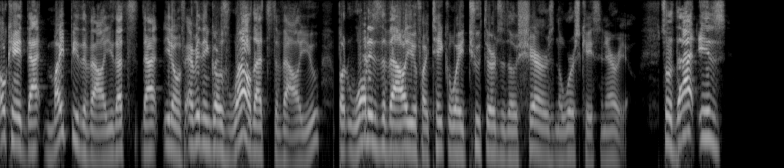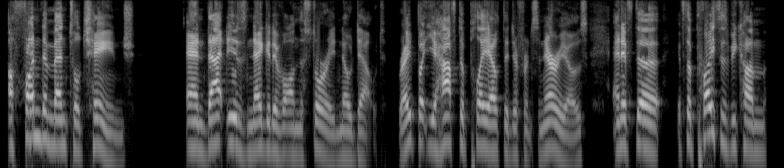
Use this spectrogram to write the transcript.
okay, that might be the value. That's that you know if everything goes well, that's the value. But what is the value if I take away two thirds of those shares in the worst case scenario? So that is a fundamental change and that is negative on the story no doubt right but you have to play out the different scenarios and if the if the price has become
